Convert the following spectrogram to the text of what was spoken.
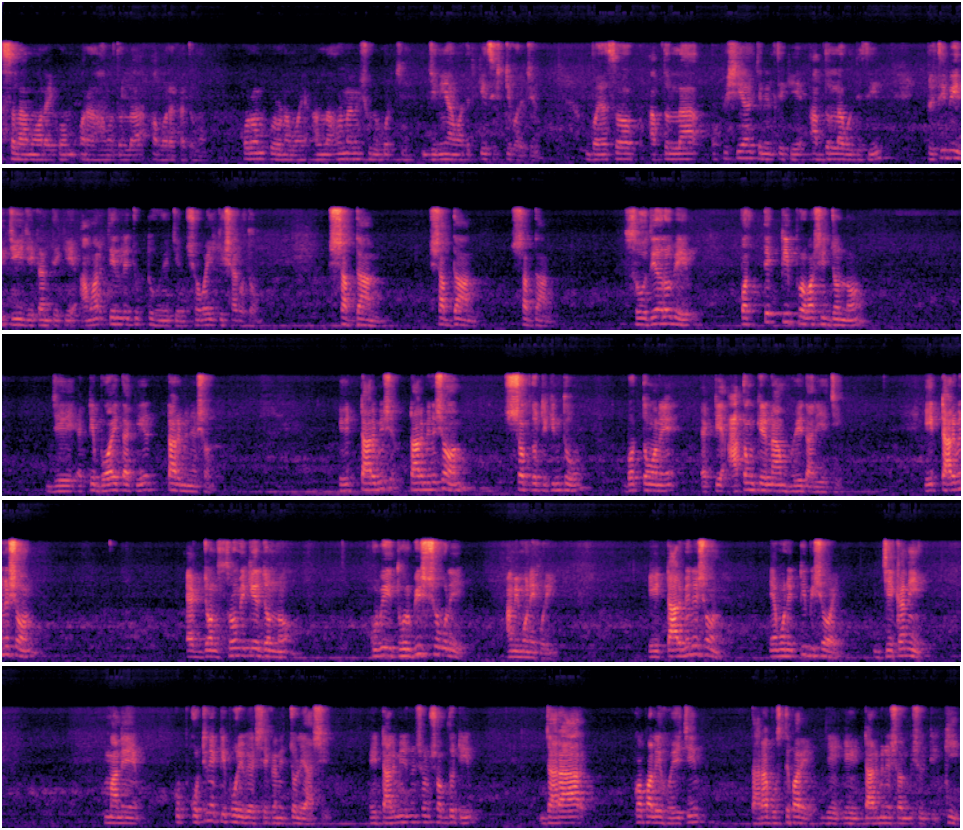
আসসালামু আলাইকুম ও রহমতুল্লাহ আবরাকাতুহ পরম করুণাময় আল্লাহর নামে শুরু করছি, যিনি আমাদেরকে সৃষ্টি করেছেন। বয়স অফ আবদুল্লাহ অফিসিয়াল চ্যানেল থেকে আবদুল্লাহ বলতেছি, পৃথিবীর যে যেখান থেকে আমার চ্যানেলে যুক্ত হয়েছেন, সবাইকে স্বাগতম। সাবধান সাবধান সাবধান। সৌদি আরবে প্রত্যেকটি প্রবাসীর জন্য যে একটি বয় তাকে টার্মিনেশন এই টার্মিশন টার্মিনেশন শব্দটি কিন্তু বর্তমানে একটি আতঙ্কের নাম হয়ে দাঁড়িয়েছে। এই টার্মিনেশন একজন শ্রমিকের জন্য খুবই দুর্বিশ্ব বলে আমি মনে করি। এই টার্মিনেশন এমন একটি বিষয় যেখানে মানে খুব কঠিন একটি পরিবেশ সেখানে চলে আসে। এই টার্মিনেশন শব্দটি যারা কপালে হয়েছে, তারা বুঝতে পারে যে এই টার্মিনেশন বিষয়টি কি।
